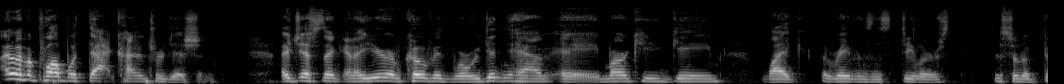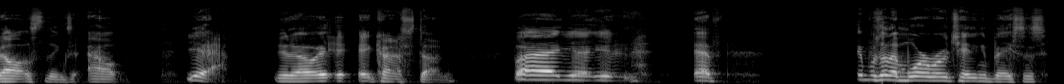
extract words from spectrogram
I don't have a problem with that kind of tradition. I just think in a year of COVID where we didn't have a marquee game like the Ravens and Steelers to sort of balance things out. Yeah, You know, it, it, it kind of stung. But yeah, it, if it was on a more rotating basis,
